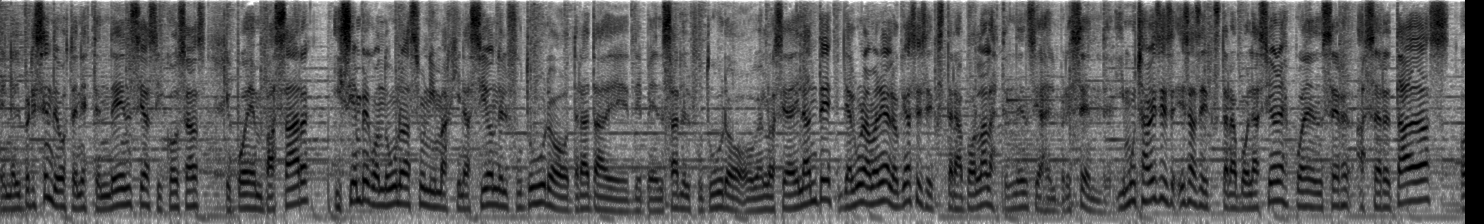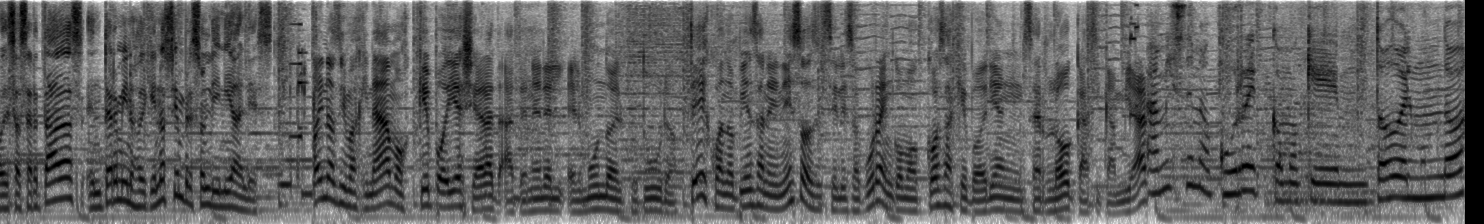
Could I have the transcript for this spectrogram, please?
En el presente vos tenés tendencias y cosas que pueden pasar y siempre cuando uno hace una imaginación del futuro o trata de, de pensar el futuro o verlo hacia adelante, de alguna manera lo que hace es extrapolar las tendencias del presente. Y muchas veces esas extrapolaciones pueden ser acertadas o desacertadas en términos de que no siempre son lineales. Hoy nos imaginábamos qué podía llegar a, a tener el, el mundo del futuro. ¿Ustedes cuando piensan en eso se- se les ocurren como cosas que podrían ser locas y cambiar? A mí se me ocurre como que mm, todo el mundo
